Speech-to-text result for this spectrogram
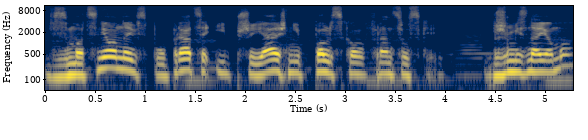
wzmocnionej współpracy i przyjaźni polsko-francuskiej. Brzmi znajomo?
